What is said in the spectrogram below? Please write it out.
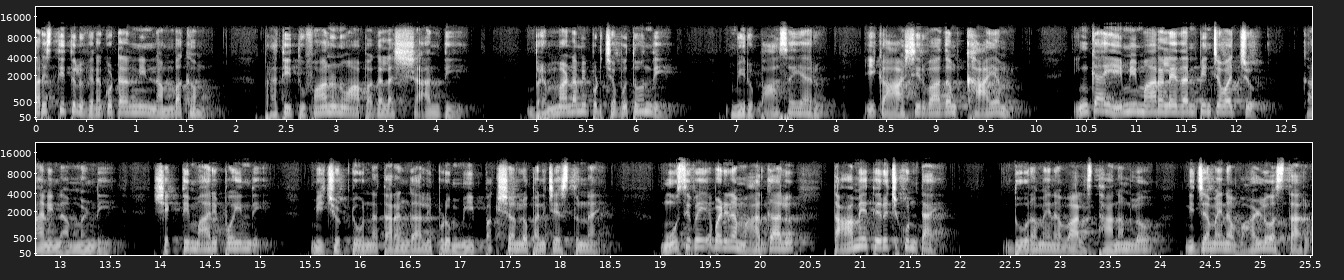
పరిస్థితులు వినకుటని నమ్మకం. ప్రతి తుఫానును ఆపగల శాంతి. బ్రహ్మాండం ఇప్పుడు చెబుతోంది. మీరు పాస్ అయ్యారు ఇక ఆశీర్వాదం ఖాయం. ఇంకా ఏమీ మారలేదనిపించవచ్చు. కానీ నమ్మండి శక్తి మారిపోయింది. మీ చుట్టూ ఉన్న తరంగాలు ఇప్పుడు మీ పక్షంలో పనిచేస్తున్నాయి. మూసివేయబడిన మార్గాలు తామే తెరుచుకుంటాయి. దూరమైన వాళ్ళ స్థానంలో నిజమైన వాళ్ళు వస్తారు.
